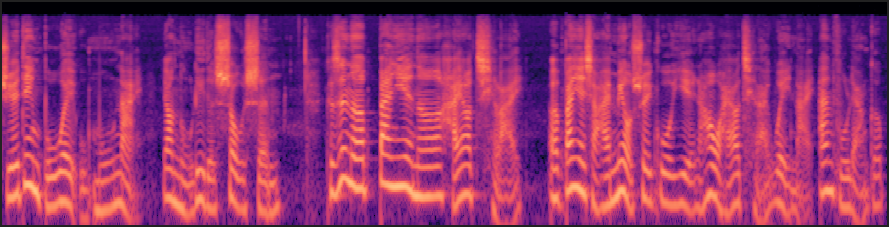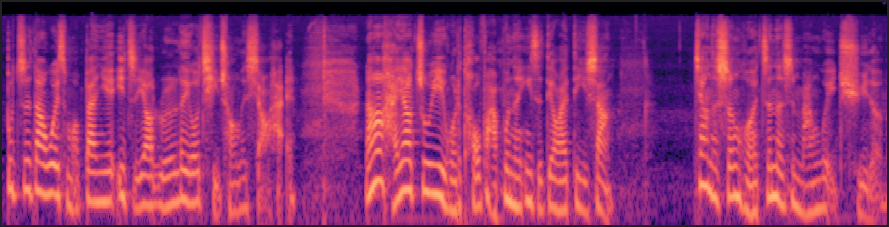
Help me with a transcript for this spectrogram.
决定不喂母奶，要努力的瘦身。可是呢，半夜呢还要起来，呃，半夜小孩没有睡过夜，然后我还要起来喂奶，安抚两个不知道为什么半夜一直要轮流起床的小孩，然后还要注意我的头发不能一直掉在地上。这样的生活真的是蛮委屈的。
